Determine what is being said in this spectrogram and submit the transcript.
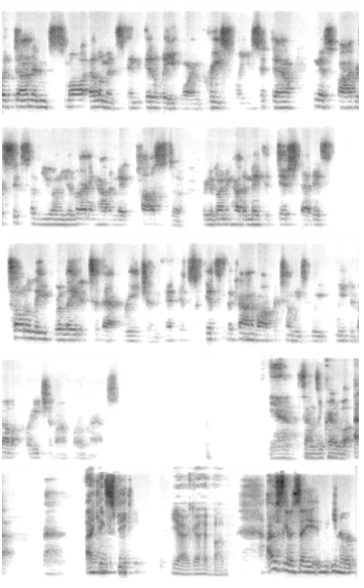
but done in small elements in Italy or in Greece, where you sit down and there's five or six of you, and you're learning how to make pasta or you're learning how to make a dish that is totally related to that region. And it's it's the kind of opportunities we we develop for each of our programs. Yeah, sounds incredible. I, I can speak. Yeah, go ahead, Bob. I was going to say, you know,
